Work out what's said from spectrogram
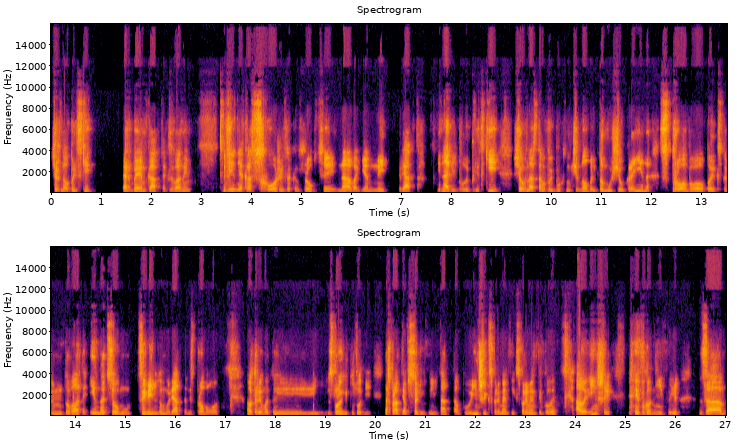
Чорнобильський, РБМК, так званий, він якраз схожий за конструкцією на воєнний реактор. І навіть були плітки, що в нас там вибухнув Чорнобиль, тому що Україна спробувала поекспериментувати і на цьому цивільному реакторі спробувала отримати збройний плутоній. Насправді абсолютно не так. Там були інші експерименти, експерименти були, але інші вони за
